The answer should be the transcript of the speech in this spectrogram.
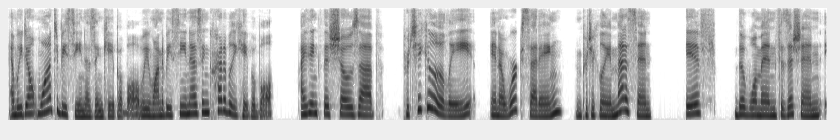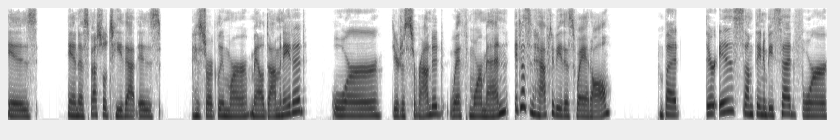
And we don't want to be seen as incapable. We want to be seen as incredibly capable. I think this shows up particularly in a work setting and particularly in medicine, if the woman physician is in a specialty that is historically more male dominated, or you're just surrounded with more men. It doesn't have to be this way at all, but there is something to be said for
